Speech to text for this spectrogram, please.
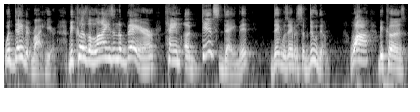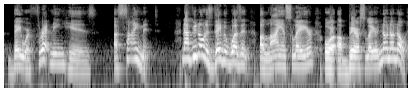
with David right here. Because the lions and the bear came against David, David was able to subdue them. Why? Because they were threatening his assignment. Now, if you notice, David wasn't a lion slayer or a bear slayer. No, no, no.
